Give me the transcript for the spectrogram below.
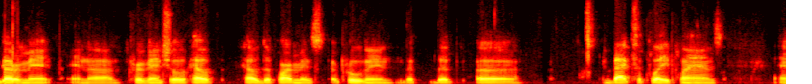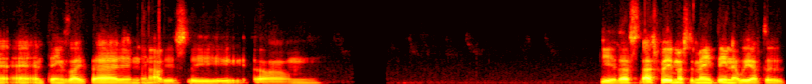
government and uh, provincial health health departments approving the the uh, back to play plans and, and, things like that, and, and obviously, um, yeah, that's that's pretty much the main thing that we have to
